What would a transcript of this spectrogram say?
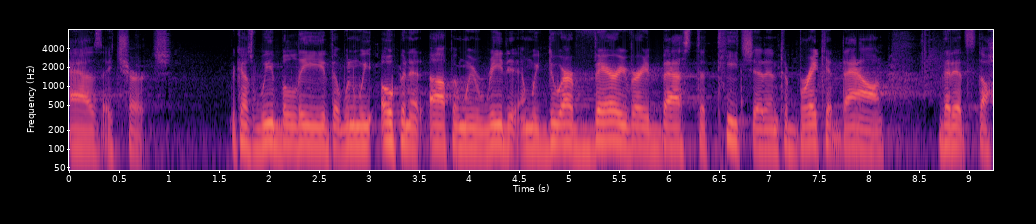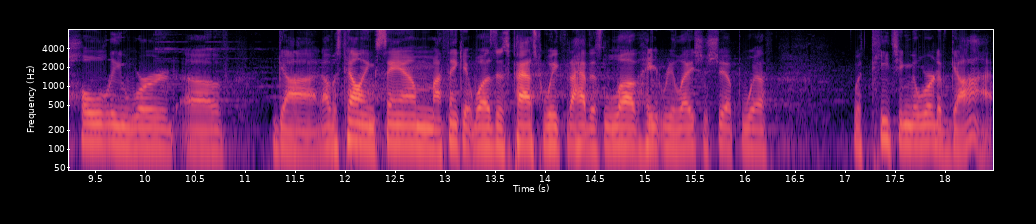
as a church because we believe that when we open it up and we read it and we do our very, very best to teach it and to break it down, that it's the holy word of God. I was telling Sam, I think it was this past week, that I have this love hate relationship with, with teaching the Word of God.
